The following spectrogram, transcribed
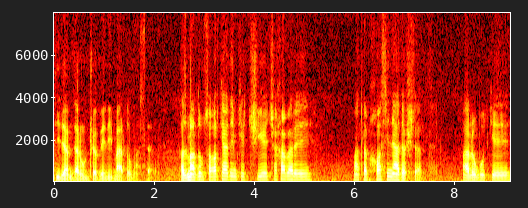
دیدم در اونجا بین مردم هستند از مردم سوال کردیم که چیه چه خبره؟ مطلب خاصی نداشتند. معلوم بود که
